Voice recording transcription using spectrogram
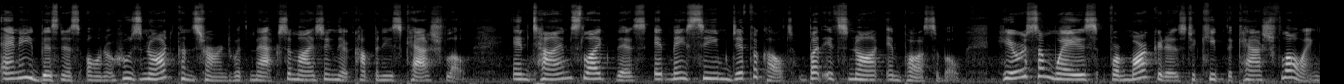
any business owner who's not concerned with maximizing their company's cash flow. In times like this, it may seem difficult, but it's not impossible. Here are some ways for marketers to keep the cash flowing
